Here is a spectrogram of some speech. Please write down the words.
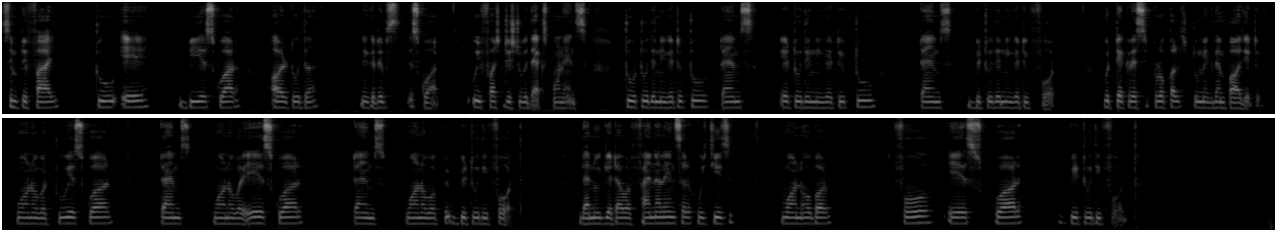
simplify 2a b square all to the negative square. We first distribute the exponents. 2 to the negative 2 times a to the negative 2 times b to the negative 4 we take reciprocals to make them positive. 1 over 2a square times 1 over a square times 1 over b to the fourth then we get our final answer which is 1 over 4 a square b to the fourth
